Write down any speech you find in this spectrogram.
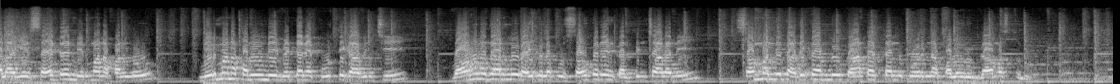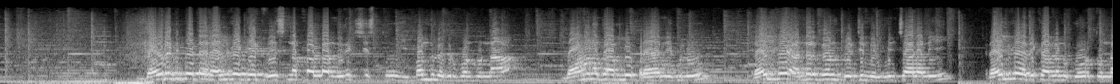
అలాగే సైడ్ రైన్ నిర్మాణ పనులు నిర్మాణ పనులని వెంటనే పూర్తి గావించి వాహనదారులు రైతులకు సౌకర్యం కల్పించాలని సంబంధిత అధికారులు కాంట్రాక్టర్లు కోరిన పలువురు గ్రామస్తులు. గౌరటిపేట రైల్వే గేట్ వేసినప్పుడల్లా నిరీక్షిస్తూ ఇబ్బందులు ఎదుర్కొంటున్న వాహనదారులు ప్రయాణికులు రైల్వే అండర్ గ్రౌండ్ బ్రిడ్జి నిర్మించాలని రైల్వే అధికారులను కోరుతున్న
